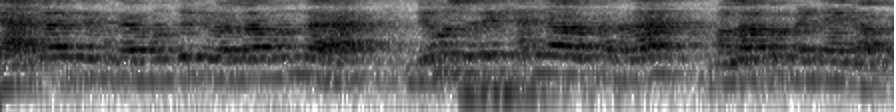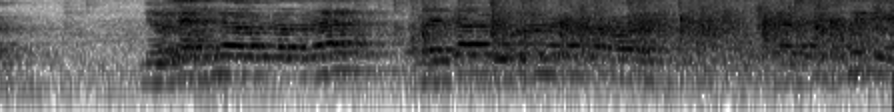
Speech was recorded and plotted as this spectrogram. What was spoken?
ಯಾಕಂದ್ರೆ ನಿಮ್ಗೆ ಮುಂದೆ ನೀವೆಲ್ಲ ಮುಂದೆ ನೀವು ಸರಿ ಹೆಂಗಾಗ್ಬೇಕಂದ್ರೆ ಮಲ್ಲಪ್ಪ ಬೆಣ್ಣೆ ಹೆಂಗ ನೀವೆಲ್ಲ ಹೆಂಗ ಆಗ್ಬೇಕಂದ್ರ ರೆಕಾರ್ಡ್ ಯಾಕಂದ್ರೆ ನನಗೆ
